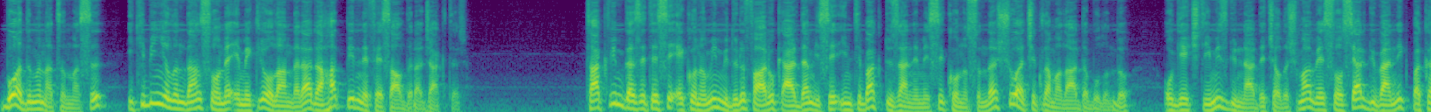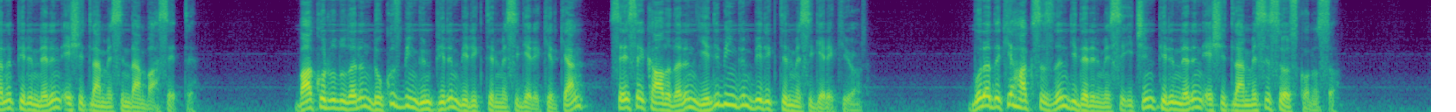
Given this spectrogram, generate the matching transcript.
Bu adımın atılması, 2000 yılından sonra emekli olanlara rahat bir nefes aldıracaktır. Takvim Gazetesi Ekonomi Müdürü Faruk Erdem ise intibak düzenlemesi konusunda şu açıklamalarda bulundu. O geçtiğimiz günlerde Çalışma ve Sosyal Güvenlik Bakanı primlerin eşitlenmesinden bahsetti. Bağkuruluların 9000 gün prim biriktirmesi gerekirken SSK'lıların 7000 gün biriktirmesi gerekiyor. Buradaki haksızlığın giderilmesi için primlerin eşitlenmesi söz konusu.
